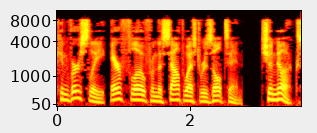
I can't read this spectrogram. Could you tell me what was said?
Conversely, air flow from the southwest results in Chinooks.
